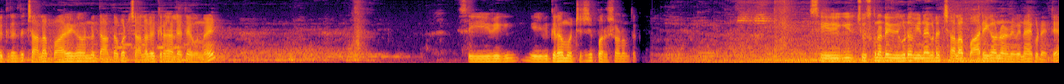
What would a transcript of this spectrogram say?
విగ్రహాలు అయితే చాలా భారీగా ఉన్నాయి. దాంతోపాటు చాలా విగ్రహాలు అయితే ఉన్నాయి. సో ఈ ఈ విగ్రహం వచ్చేసి పరశురామంతో సో ఇది చూసుకున్నట్టే ఇది కూడా వినాయకుడు చాలా భారీగా ఉన్నాడు వినాయకుడు అయితే.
